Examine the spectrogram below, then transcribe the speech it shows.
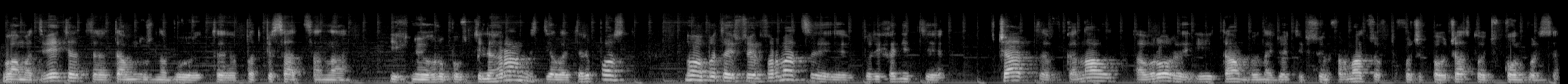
вам ответят. Там нужно будет э, подписаться на их группу в Telegram, сделайте репост. Ну, об этой всей информации переходите в чат, в канал Авроры, и там вы найдете всю информацию, кто хочет поучаствовать в конкурсе.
